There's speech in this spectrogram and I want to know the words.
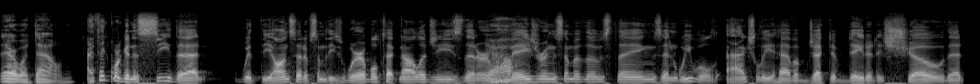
narrow it down. I think we're going to see that with the onset of some of these wearable technologies that are Yeah. measuring some of those things, and we will actually have objective data to show that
